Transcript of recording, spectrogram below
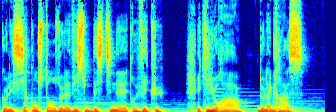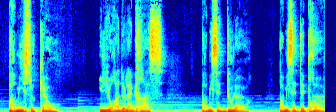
que les circonstances de la vie sont destinées à être vécues et qu'il y aura de la grâce parmi ce chaos. Il y aura de la grâce parmi cette douleur, parmi cette épreuve.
